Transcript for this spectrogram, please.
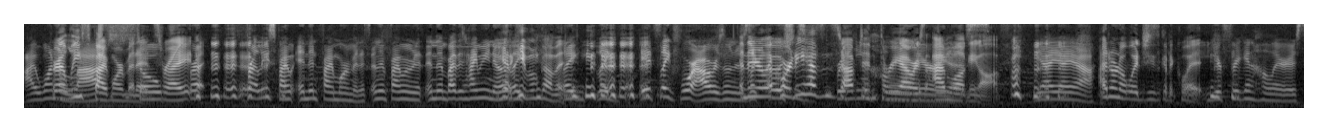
I want For to at least five more minutes, so- right? For, for at least five, and then five more minutes, and then five more minutes, and then by the time you know, gotta it, like, keep 'em coming. Like, like it's like four hours, and, And then you're like, oh, Courtney hasn't stopped in three hours. I'm hilarious." logging off. Yeah, yeah, yeah. I don't know when she's gonna quit. You're freaking hilarious.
